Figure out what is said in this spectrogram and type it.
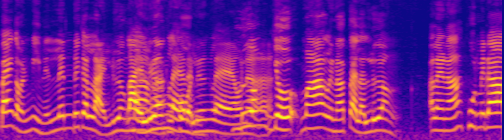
แป้งกับมันหมี่เนี่ยเล่นด้วยกันหลายเรื่องหลายมกนะเรื่องแล้วทุกหคนลายเรื่องแล้วนะ เรื่องเยอะมากเลยนะ แต่ละเรื่องอะไรนะ พูดไม่ได้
